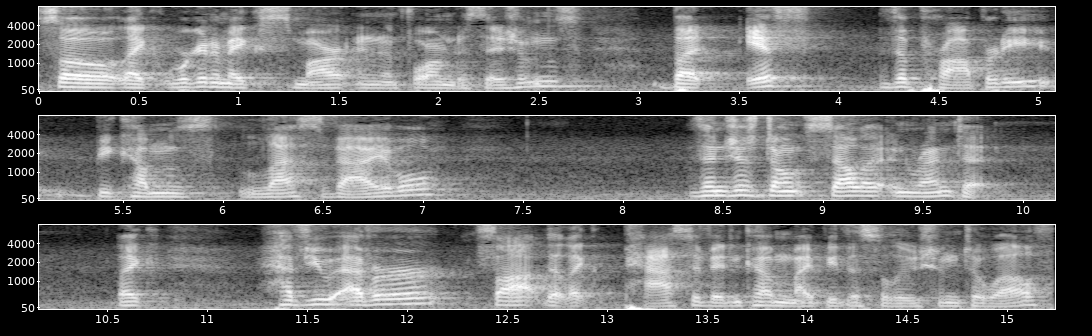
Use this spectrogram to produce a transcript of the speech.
So like we're going to make smart and informed decisions, but if the property becomes less valuable, then just don't sell it and rent it. Like have you ever thought that like passive income might be the solution to wealth?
